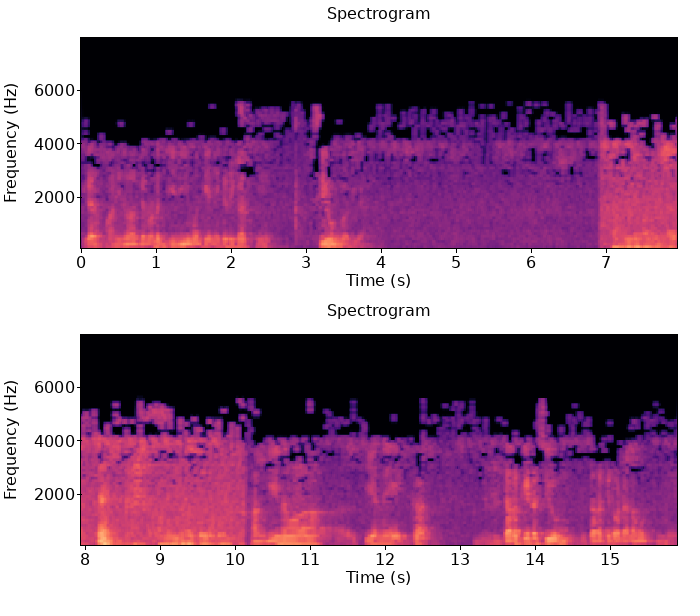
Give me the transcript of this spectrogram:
කියන්නේ මනිනවා කියනකොට ගිනීම කියන එක ටිකක් මේ සියුම් වගේ. ඈ? සංගීනවා කියන එකත් විතරකයට සියුම් විතරකයට වඩා නමුත් මේ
